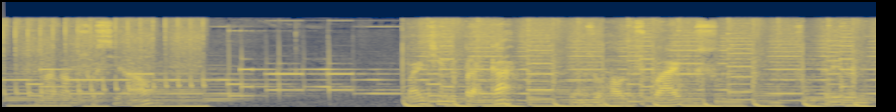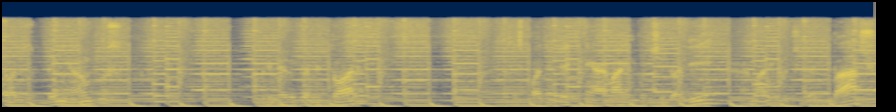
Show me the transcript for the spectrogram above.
o lavabo social. Partindo para cá, temos o hall dos quartos três dormitórios bem amplos. Primeiro dormitório. Vocês podem ver que tem armário embutido ali, armário embutido ali embaixo.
